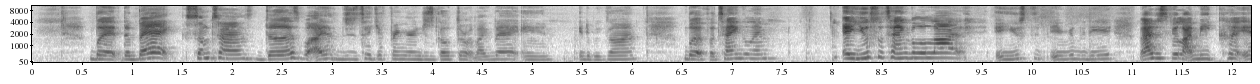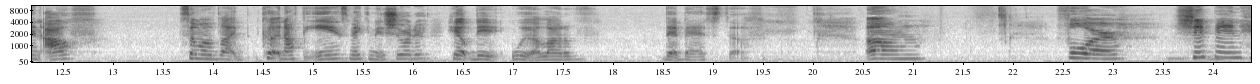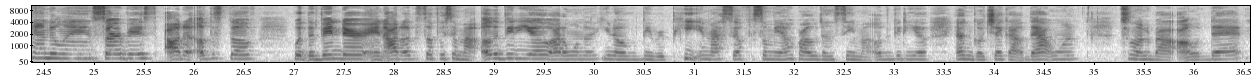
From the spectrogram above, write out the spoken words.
But the back sometimes does, but I have to just take your finger and just go through it like that and it'll be gone. But for tangling, it used to tangle a lot. It used to, it really did. But I just feel like me cutting off some of like cutting off the ends, making it shorter, helped it with a lot of that bad stuff. Um, for shipping, handling, service, all the other stuff with the vendor and all the other stuff is in my other video. I don't want to, you know, be repeating myself for some of y'all probably done seen my other video. Y'all can go check out that one to learn about all of that.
